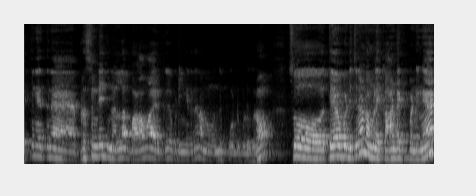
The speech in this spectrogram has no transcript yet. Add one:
எத்தனை எத்தனை பெர்சன்டேஜ் நல்லா பலமாக இருக்குது அப்படிங்கிறத நம்ம வந்து போட்டு கொடுக்குறோம். ஸோ தேவைப்பட்டுச்சுன்னா நம்மளை காண்டாக்ட் பண்ணுங்கள்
